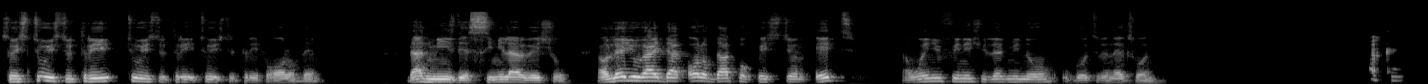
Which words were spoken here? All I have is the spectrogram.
So it's two is to three, two is to three, two is to three for all of them. That means there's similar ratio. I'll let you write that all of that for question eight. And when you finish, you let me know. We'll go to the next one. Okay.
